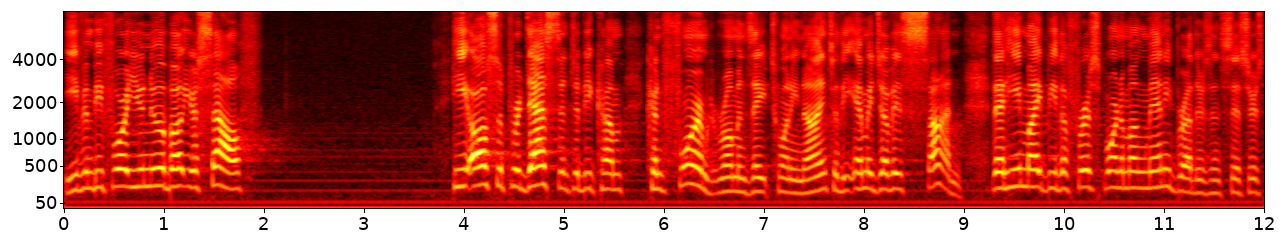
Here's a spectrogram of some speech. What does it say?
even before you knew about yourself, he also predestined to become conformed romans 8:29 to the image of his son that he might be the firstborn among many brothers and sisters.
